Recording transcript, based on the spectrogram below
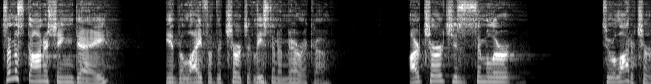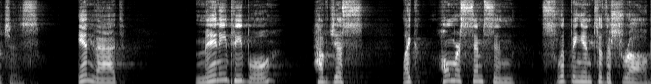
It's an astonishing day in the life of the church, at least in America. Our church is similar to a lot of churches in that Many people have just, like Homer Simpson slipping into the shrub.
